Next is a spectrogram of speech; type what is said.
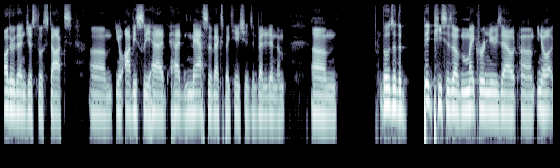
other than just those stocks um, you know, obviously had had massive expectations embedded in them. Um, those are the big pieces of micro news out. Um, you know,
